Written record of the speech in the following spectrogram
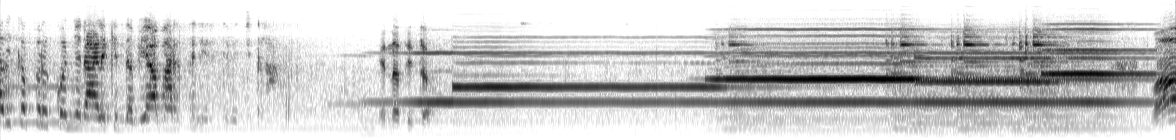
அதுக்கப்புறம் கொஞ்ச நாளைக்கு இந்த வியாபாரத்தை நிறுத்தி வச்சுக்கலாம். என்ன திட்டம்? வா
